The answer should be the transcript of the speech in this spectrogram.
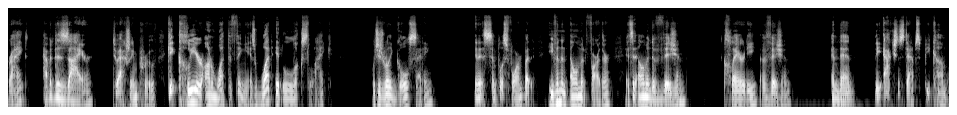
right? Have a desire to actually improve, get clear on what the thing is, what it looks like, which is really goal setting in its simplest form, but even an element farther, it's an element of vision, clarity of vision, and then the action steps become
